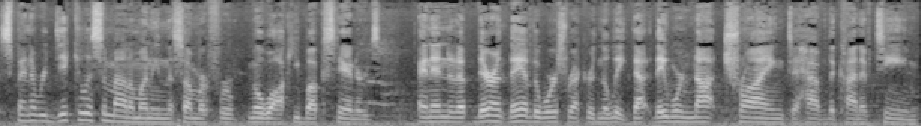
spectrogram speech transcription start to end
spent a ridiculous amount of money in the summer for Milwaukee Bucks standards, and ended up they they have the worst record in the league. That they were not trying to have the kind of team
